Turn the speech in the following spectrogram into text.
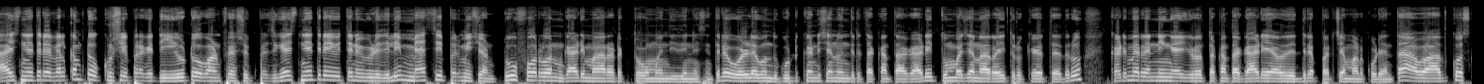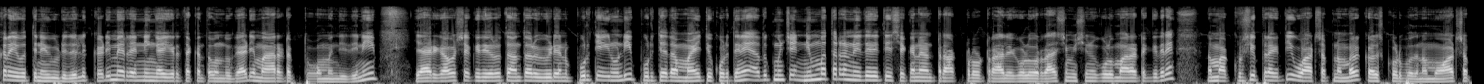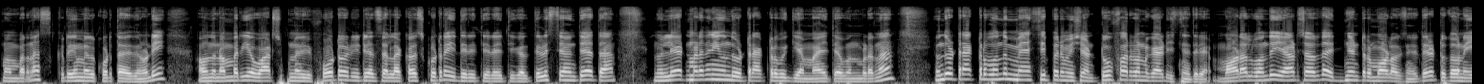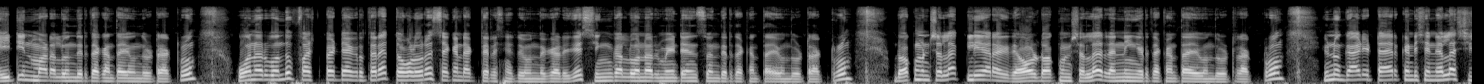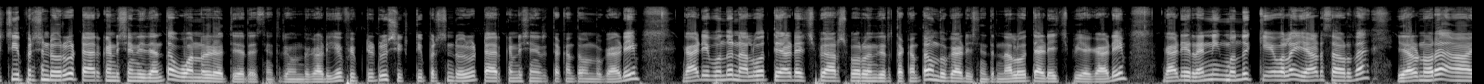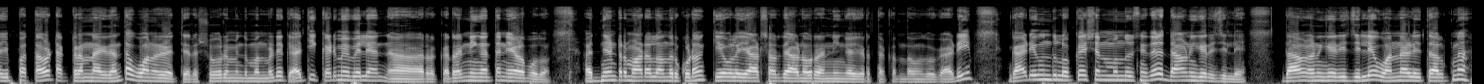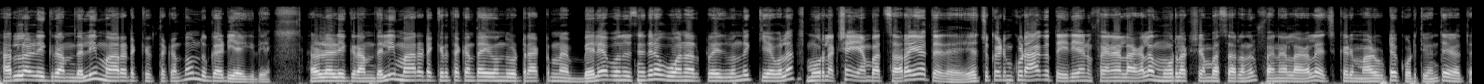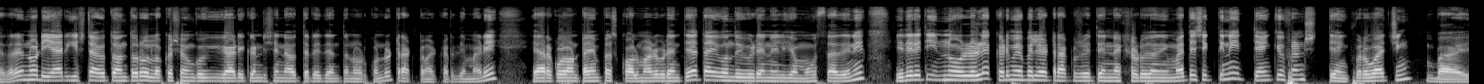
Hi ಸ್ನೇಹಿತರೆ welcome to Krishi Pragati YouTube and Facebook ಪೇಜ್ಗೆ ಸ್ನೇಹಿತರೆ, ಇವತ್ತಿನ ವಿಡಿಯೋದಲ್ಲಿ Massey Ferguson two four one ಗಾಡಿ ಮಾರಾಟಕ್ಕೆ ತೊಗೊಂಬಂದಿದ್ದೀನಿ ಸ್ನೇಹಿತರೆ. ಒಳ್ಳೆ ಒಂದು ಗುಡ್ ಕಂಡೀಷನ್ ಹೊಂದಿರತಕ್ಕಂಥ ಗಾಡಿ. ತುಂಬ ಜನ ರೈತರು ಕೇಳ್ತಾ ಇದ್ರು, ಕಡಿಮೆ ರನ್ನಿಂಗ್ ಆಗಿರತಕ್ಕಂಥ ಗಾಡಿ ಯಾವುದಿದ್ರೆ ಪರಿಚಯ ಮಾಡಿಕೊಡಿ ಅಂತ. ಅದಕ್ಕೋಸ್ಕರ ಇವತ್ತಿನ ವಿಡಿಯೋದಲ್ಲಿ ಕಡಿಮೆ ರನ್ನಿಂಗ್ ಆಗಿರತಕ್ಕಂಥ ಒಂದು ಗಾಡಿ ಮಾರಾಟಕ್ಕೆ ತೊಗೊಂಬಂದಿದ್ದೀನಿ. ಯಾರಿಗೆ ಅವಶ್ಯಕತೆ ಇರುತ್ತೋ ಅಂಥವ್ರು ವಿಡಿಯೋನ ಪೂರ್ತಿಯಾಗಿ ನೋಡಿ, ಪೂರ್ತಿಯಾದ ಮಾಹಿತಿ ಕೊಡ್ತೀನಿ. ಅದಕ್ಕೆ ಮುಂಚೆ ನಿಮ್ಮ ಥರ ಇದೇ ರೀತಿ ಸೆಕೆಂಡ್ ಹ್ಯಾಂಡ್ ಟ್ರಾಕ್ಟರ್ ಟ್ರಾಲಿಗಳು, ರಾಶಿ ಮಿಷಿನ್ಗಳು ಮಾರಾಟಕ್ಕಿದ್ರೆ ನಮ್ಮ ಕೃಷಿ ಪ್ರಗತಿ ವಾಟ್ಸಪ್ ನಂಬರ್ ಕಳಿಸ್ಕೊಡ್ಬೋದು. ನಮ್ಮ ವಾಟ್ಸಪ್ ನಂಬರ್ನ ಸ್ಕ್ರೀನ್ ಮೇಲೆ ಕೊಡ್ತಾ ಇದೆ ನೋಡಿ. ಆ ಒಂದು ನಂಬರ್ಗೆ ವಾಟ್ಸಪ್ನಲ್ಲಿ ಫೋಟೋ ಡೀಟೇಲ್ಸ್ ಎಲ್ಲ ಕಳಿಸ್ಕೊಟ್ರೆ ಇದೇ ರೀತಿ ರೈತಿಗಳು ತಿಳಿಸ್ತೇವೆ ಅಂತ ಹೇಳ್ತಾ. ಇನ್ನು ಲೇಟ್ ಮಾಡಿದ್ರೆ ಈ ಒಂದು ಟ್ರ್ಯಾಕ್ಟರ್ ಬಗ್ಗೆ ಮಾಹಿತಿ ಬಂದ್ಬಿಡೋಣ. ಒಂದು ಟ್ರ್ಯಾಕ್ಟರ್ ಬಂದು Massey Ferguson two four one ಗಾಡಿ ಸ್ನೇಹಿತರೆ. ಮಾಡಲ್ ಬಂದು ಎರಡು ಸಾವಿರದ ಹದಿನೆಂಟರ ಮಾಡಲ್ ಸ್ನೇಹಿತರೆ. ಟೂ ತೌಸಂಡ್ ಏಯ್ಟೀನ್ ಮಾಡಲ್ ಹೊಂದಿರತಕ್ಕಂಥ ಈ ಒಂದು ಟ್ರ್ಯಾಕ್ಟ್ರು ಓನರ್ ಬಂದು ಫಸ್ಟ್ ಪಾರ್ಟಿ ಆಗಿರ್ತಾರೆ, ತಗೊಳ್ಳೋರು ಸೆಕೆಂಡ್ ಆಗ್ತಾರೆ ಸ್ನೇಹಿತರೆ ಒಂದು ಗಾಡಿಗೆ. ಸಿಂಗಲ್ ಓನರ್ ಮೇಂಟೆನೆನ್ಸ್ ಹೊಂದಿರತಕ್ಕಂಥ ಈ ಒಂದು ಟ್ರ್ಯಾಕ್ಟ್ರು ಡಾಕ್ಯುಮೆಂಟ್ಸ್ ಎಲ್ಲ ಕ್ಲಿಯರ್ ಆಗಿದೆ. ಆಲ್ ಡಾಕ್ಯುಮೆಂಟ್ಸ್ ಎಲ್ಲ ರನ್ನಿಂಗ್ ಇರತಕ್ಕಂಥ ಈ ಒಂದು ಟ್ರ್ಯಾಕ್ಟ್ರು ಇನ್ನು ಗಾಡಿ ಟೈರ್ ಕಂಡೀಷನ್ ಎಲ್ಲ ಸಿಕ್ಸ್ಟಿ ಪರ್ಸೆಂಟ್ವರೆಗೂ ಟೈರ್ ಕಂಡೀಷನ್ ಇದೆ ಅಂತ ಓನರ್ ಹೇಳ್ತಿದ್ದಾರೆ ಸ್ನೇಹಿತರೆ. ಒಂದು ಗಾಡಿಗೆ ಫಿಫ್ಟಿ ಟು ಸಿಕ್ಸ್ಟಿ ಪರ್ಸೆಂಟ್ವರೆಗೂ ಟೈರ್ ಕಂಡೀಷನ್ ಇರತಕ್ಕಂಥ ಒಂದು ಗಾಡಿ. ಗಾಡಿ ಬಂದು ನಲ್ವತ್ತೆರಡು ಎಚ್ ಪಿ ಆರ್ಸ್ ಪವರ್ ಹೊಂದಿರತಕ್ಕಂಥ ಒಂದು ಗಾಡಿ ಸ್ನೇಹಿತರೆ. ನಲ್ವತ್ತೆರಡು ಎಚ್ ಪಿ ಗಾಡಿ. ಗಾಡಿ ರನ್ನಿಂಗ್ ಬಂದು ಕೇವಲ ಎರಡು ಸಾವಿರದ ಎರಡು ನೂರ ಇಪ್ಪತ್ತಾರು ಟಕ್ ರನ್ ಆಗಿದೆ ಅಂತ ಓನರ್ ಹೇಳ್ತಿದ್ದಾರೆ. ಶೋರೂಮಿಂದ ಬಂದ್ಬಿಟ್ಟು ಅತಿ ಕಡಿಮೆ ಬೆಲೆ ರನ್ನಿಂಗ್ ಅಂತಲೇ ಹೇಳ್ಬೋದು. ಹದಿನೆಂಟರ ಮಾಡಲ್ ಅಂದರೂ ಕೂಡ ಕೇವಲ ಎರಡು ಸಾವಿರದ ಏಳ್ನೂರು ರನ್ನಿಂಗ್ ಆಗಿರ್ತಕ್ಕಂಥ ಒಂದು ಗಾಡಿ. ಗಾಡಿ ಒಂದು ಲೊಕೇಶನ್ ಬಂದು ಸ್ನೇಹಿತರೆ ದಾವಣಗೆರೆ ಜಿಲ್ಲೆ. ದಾವಣಗೆರೆ ಜಿಲ್ಲೆ ಹೊನ್ನಳ್ಳಿ ತಾಲೂಕಿನ ಹರ್ಲಹಳ್ಳಿ ಗ್ರಾಮದಲ್ಲಿ ಮಾರಾಟಕ್ಕೆ ಇರ್ತಕ್ಕಂಥ ಒಂದು ಗಾಡಿಯಾಗಿದೆ ಹರಳಹಳ್ಳಿ ಗ್ರಾಮದಲ್ಲಿ ಮಾರಾಟಕ್ಕಿರ್ತಕ್ಕಂಥ ಈ ಒಂದು ಟ್ರ್ಯಾಕ್ಟರ್ನ ಬೆಲೆ ಬಂದು ಸ್ನೇಹಿತರೆ, ಓನರ್ ಪ್ರೈಸ್ ಬಂದು ಕೇವಲ ಮೂರು ಲಕ್ಷ ಎಂಬತ್ತು ಸಾವಿರ ಹೇಳ್ತಾ ಇದೆ ಹೆಚ್ಚು ಕಡಿಮೆ ಕೂಡ ಆಗುತ್ತೆ. ಇದೇನು ಫೈನಲ್ ಆಗಲ್ಲ. ಮೂರು ಲಕ್ಷ ಎಂಬತ್ತು ಸಾವಿರ ಅಂದ್ರೆ ಫೈನಲ್ ಆಗಲ್ಲ. ಹೆಚ್ಚು ಕಡಿಮೆ ಮಾಡಿಬಿಟ್ಟೆ ಕೊಡ್ತೀವಿ ಅಂತ ಹೇಳ್ತಾ ಇದ್ದಾರೆ. ನೋಡಿ, ಯಾರಿಗೆ ಇಷ್ಟ ಆಗುತ್ತೋ ಅಂತವರು ಲೊಕೇಶನ್ಗೆ ಹೋಗಿ ಗಾಡಿ ಕಂಡೀಷನ್ ಯಾವ ಥರ ಇದೆ ಅಂತ ನೋಡಿಕೊಂಡು ಟ್ರ್ಯಾಕ್ಟರ್ನ ಖರೀದಿ ಮಾಡಿ ಯಾರು ಕೂಡ ಒಂದು ಟೈಮ್ ಪಾಸ್ ಕಾಲ್ ಮಾಡಿಬಿಡಿ ಅಂತ ಹೇಳ್ತಾ ಈ ಒಂದು ವಿಡಿಯೋನ ಇಲ್ಲಿಗೆ ಮುಗಿಸ್ತಾ ಇದ್ದೀನಿ. ಇದೇ ರೀತಿ ಇನ್ನೂ ಒಳ್ಳೊಳ್ಳೆ ಕಡಿಮೆ ಬೆಲೆ ಟ್ರ್ಯಾಕ್ಟರ್ ಜೊತೆ ನೆಕ್ಸ್ಟ್ ವಿಡಿಯೋದಲ್ಲಿ ಮತ್ತೆ ಸಿಗ್ತೀನಿ. Thank you friends thank for watching bye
